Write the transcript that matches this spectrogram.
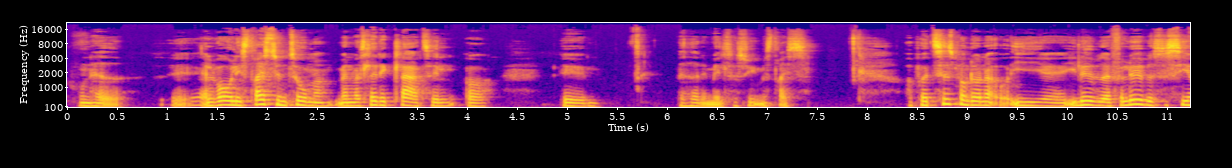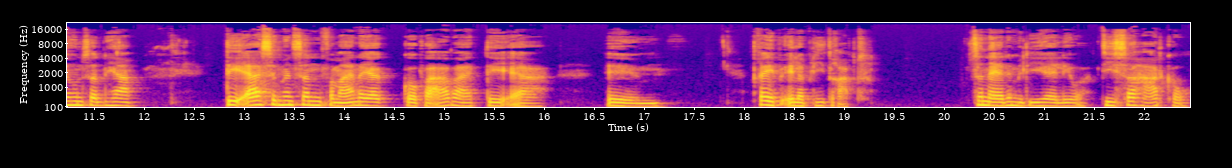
hun havde øh, alvorlige stresssymptomer, men var slet ikke klar til at øh, hvad hedder det, melde sig syg med stress. Og på et tidspunkt under, i, øh, i løbet af forløbet, så siger hun sådan her, det er simpelthen sådan for mig, når jeg går på arbejde, det er øh, dræb eller blive dræbt. Sådan er det med de her elever. De er så hardcore.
